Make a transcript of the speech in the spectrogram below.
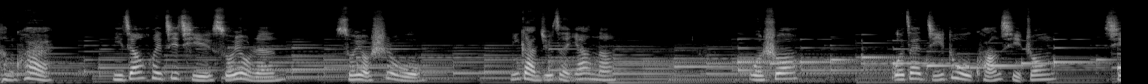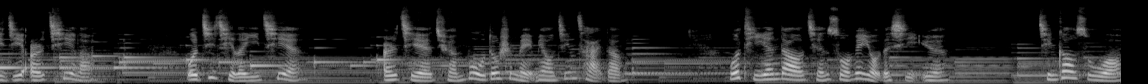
很快，你将会记起所有人、所有事物。你感觉怎样呢？我说，我在极度狂喜中喜极而泣了。我记起了一切，而且全部都是美妙精彩的。我体验到前所未有的喜悦。请告诉我，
